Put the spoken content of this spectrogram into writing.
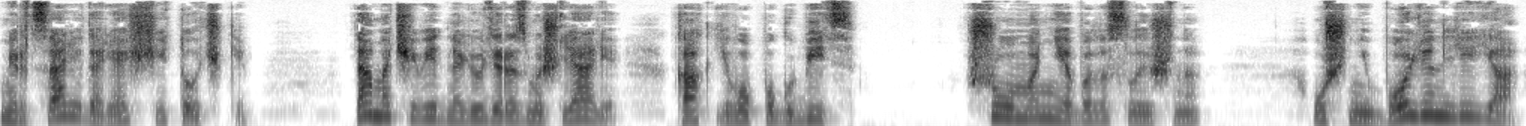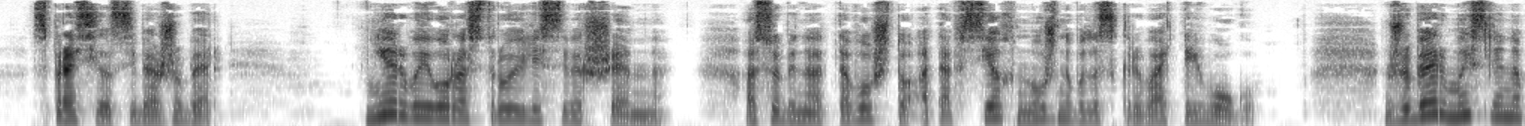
мерцали горящие точки. Там, очевидно, люди размышляли, как его погубить, Шума не было слышно. «Уж не болен ли я?» — спросил себя Жубер. Нервы его расстроились совершенно, особенно от того, что ото всех нужно было скрывать тревогу. Жубер мысленно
